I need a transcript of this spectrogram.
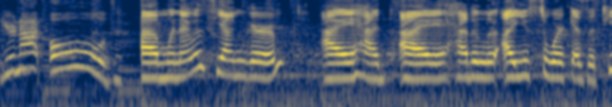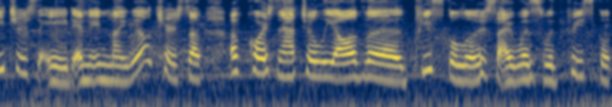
You're not old. Um, when I was younger, I had I had a I used to work as a teacher's aide and in my wheelchair. So of course, naturally, all the preschoolers I was with preschool,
